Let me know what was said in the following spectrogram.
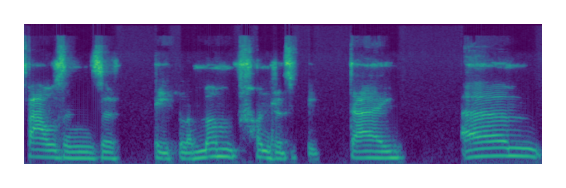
thousands of people a month, hundreds of people a day. Um,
